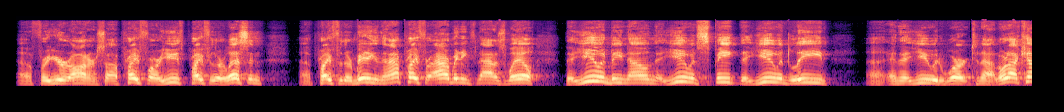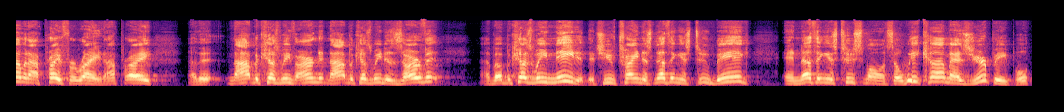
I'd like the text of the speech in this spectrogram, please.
uh, for your honor. So I pray for our youth, pray for their lesson, uh, pray for their meeting, and then I pray for our meeting tonight as well, that you would be known, that you would speak, that you would lead, uh, and that you would work tonight. Lord, I come and I pray for rain. I pray uh, that not because we've earned it, not because we deserve it, uh, but because we need it, that you've trained us, nothing is too big and nothing is too small. And so we come as your people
